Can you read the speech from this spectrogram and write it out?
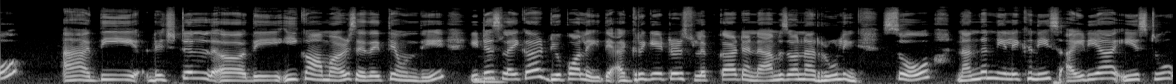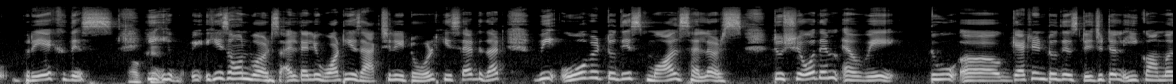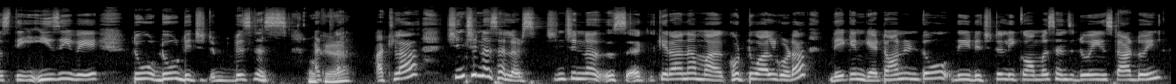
Ah, the digital, uh, the e-commerce, it is hmm. like a duopoly. The aggregators, Flipkart and Amazon are ruling. So, Nandan Nilekani's idea is to break this. Okay. His own words, I'll tell you what he is actually told. He said that we owe it to these small sellers to show them a way to uh, get into this digital e-commerce, the easy way to do business. Okay. అట్లా చిన్న చిన్న sellers చిన్న చిన్న కిరాణా మా కొట్టు వాళ్ళు కూడా they can get on into the digital e commerce and doing start doing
